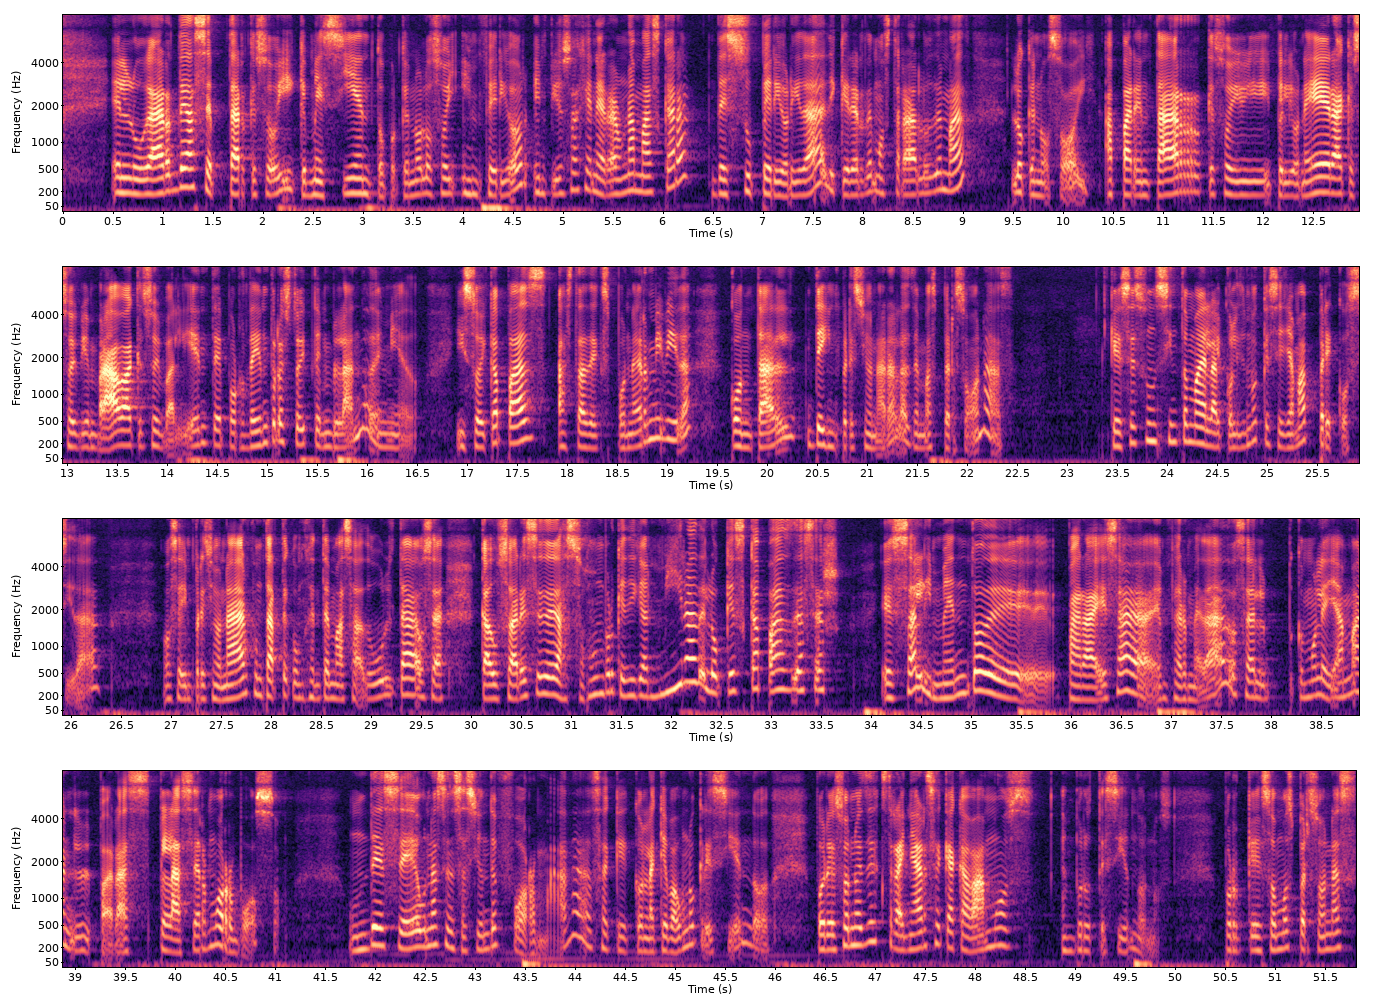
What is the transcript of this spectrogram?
en lugar de aceptar que soy y que me siento, porque no lo soy inferior, empiezo a generar una máscara de superioridad y querer demostrar a los demás lo que no soy. Aparentar que soy peleonera, que soy bien brava, que soy valiente. Por dentro estoy temblando de miedo y soy capaz hasta de exponer mi vida con tal de impresionar a las demás personas. Que ese es un síntoma del alcoholismo que se llama precocidad. O sea, impresionar, juntarte con gente más adulta, o sea, causar ese asombro que digan, mira de lo que es capaz de hacer. Es alimento de, para esa enfermedad, o sea, ¿cómo le llaman? Para placer morboso un deseo, una sensación deformada, o sea, que con la que va uno creciendo. Por eso no es de extrañarse que acabamos embruteciéndonos, porque somos personas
